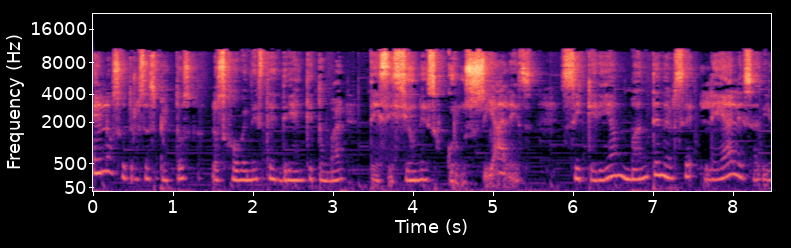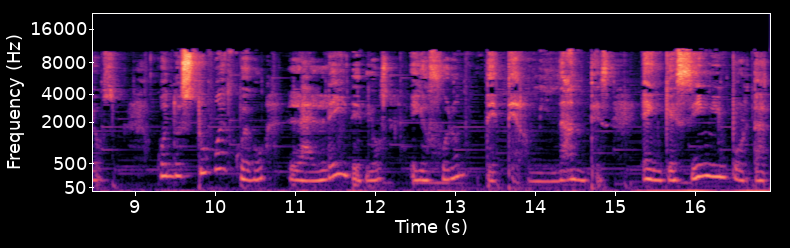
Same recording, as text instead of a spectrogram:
En los otros aspectos, los jóvenes tendrían que tomar decisiones cruciales si querían mantenerse leales a Dios. Cuando estuvo en juego la ley de Dios, ellos fueron determinantes en que sin importar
